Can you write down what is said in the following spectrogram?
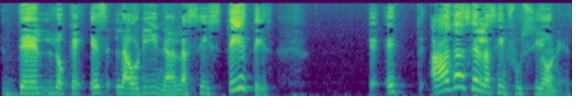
de lo que es la orina, la cistitis. Eh, eh, háganse las infusiones.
